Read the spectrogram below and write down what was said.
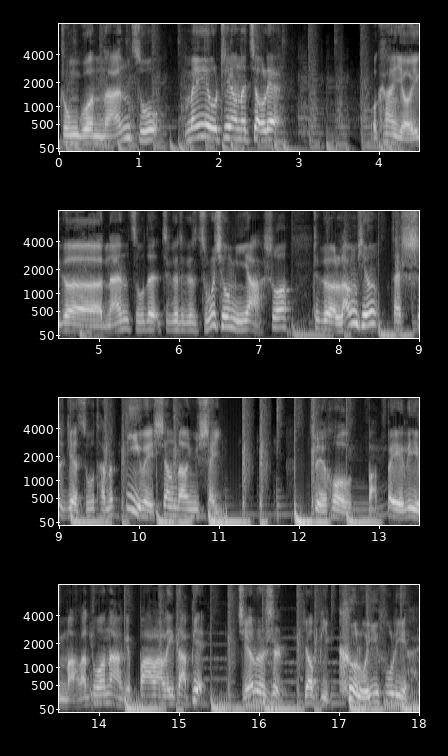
中国男足没有这样的教练。我看有一个男足的这个这个足球迷啊，说这个郎平在世界足坛的地位相当于谁？最后把贝利、马拉多纳给扒拉了一大遍，结论是要比克鲁伊夫厉害。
